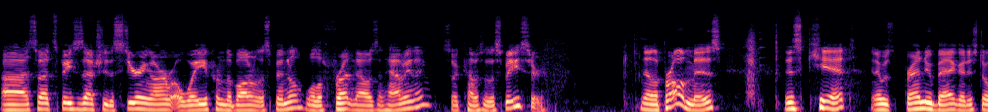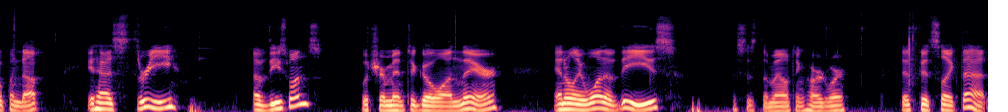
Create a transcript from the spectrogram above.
Uh, so that space is actually the steering arm away from the bottom of the spindle. Well, the front now doesn't have anything, so it comes with a spacer. Now the problem is, this kit, and it was brand new bag I just opened up, it has three of these ones, which are meant to go on there, and only one of these, this is the mounting hardware that fits like that.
